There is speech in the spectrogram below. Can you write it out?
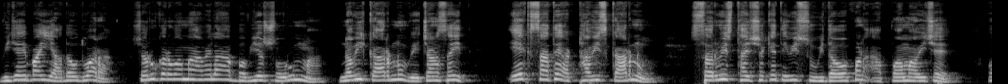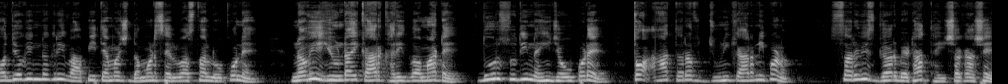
વિજયભાઈ યાદવ દ્વારા શરૂ કરવામાં આવેલા આ ભવ્ય શોરૂમમાં નવી કારનું વેચાણ સહિત એક સાથે અઠ્ઠાવીસ કારનું સર્વિસ થઈ શકે તેવી સુવિધાઓ પણ આપવામાં આવી છે. ઔદ્યોગિક નગરી વાપી તેમજ દમણ સેલવાસના લોકોને નવી હ્યુન્ડાઈ કાર ખરીદવા માટે દૂર સુધી નહીં જવું પડે તો આ તરફ જૂની કારની પણ સર્વિસ ઘર બેઠા થઈ શકાશે.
